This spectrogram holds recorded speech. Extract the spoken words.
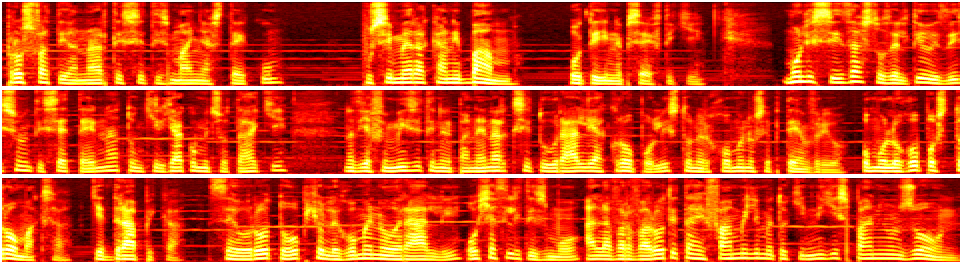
Πρόσφατη ανάρτηση της Μάνιας Στέκου που σήμερα κάνει μπαμ ότι είναι ψεύτικη. Μόλις είδα στο δελτίο ειδήσεων της ΕΤ1 τον Κυριάκο Μητσοτάκη να διαφημίζει την επανέναρξη του ράλι Ακρόπολης τον ερχόμενο Σεπτέμβριο. Ομολογώ πως τρόμαξα και ντράπηκα. Θεωρώ το όποιο λεγόμενο ράλι όχι αθλητισμό, αλλά βαρβαρότητα εφάμιλη με το κυνήγι σπάνιων ζώων.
